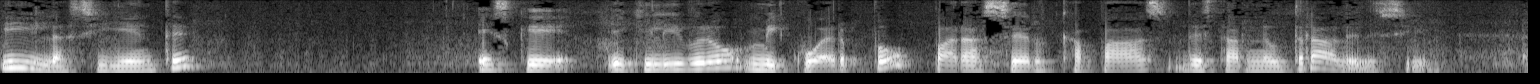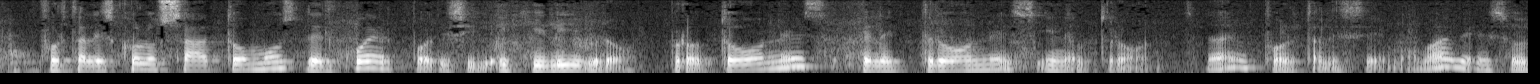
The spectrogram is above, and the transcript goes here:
Y la siguiente es que equilibro mi cuerpo para ser capaz de estar neutral, es decir, fortalezco los átomos del cuerpo, es decir, equilibro protones, electrones y neutrones. Fortalecemos, ¿vale? Eso,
